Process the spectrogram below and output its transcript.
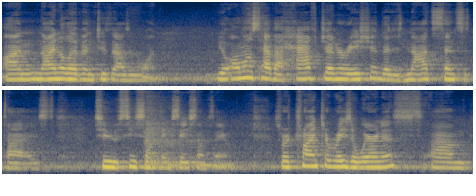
on 9 11 2001. You'll almost have a half generation that is not sensitized to see something, say something. So we're trying to raise awareness. Um,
